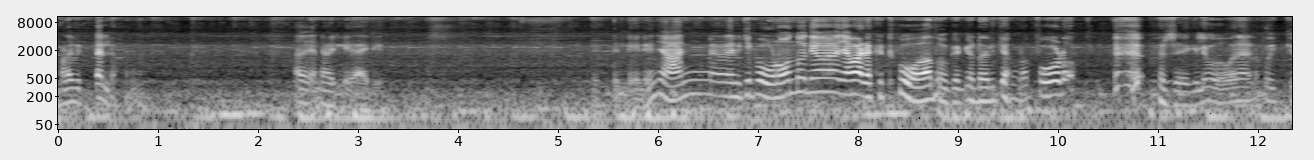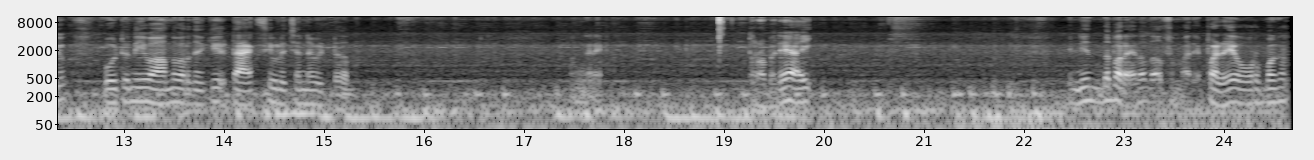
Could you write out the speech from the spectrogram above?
നമ്മളെ വിട്ടല്ലോ. അത് തന്നെ വലിയ കാര്യം. വിട്ടില്ലേലും ഞാൻ എനിക്ക് പോകണമെന്ന് തോന്നിയാൽ ഞാൻ വഴക്കിട്ട് പോകാൻ നോക്കാം എനിക്ക് അവിടെ പോകണം പക്ഷേ എങ്കിൽ പോകാനാണ് പൊയ്ക്കോ. പോയിട്ട് നീ വാന്ന് പറഞ്ഞ് എനിക്ക് ടാക്സി വിളിച്ചെന്നെ വിട്ടു തന്നു. അങ്ങനെ. ത്രൊബരയായി ഇനി എന്താ പറയുന്ന ദാസന്മാരെ? പഴയ ഓർമ്മകൾ.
